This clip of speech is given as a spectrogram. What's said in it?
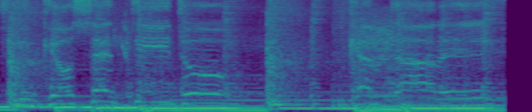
Finché ho sentito cantare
